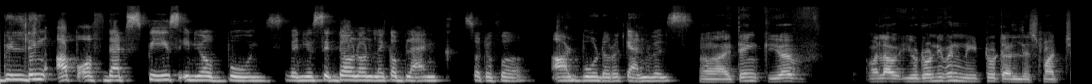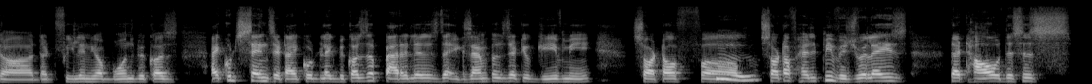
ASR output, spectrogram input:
building up of that space in your bones when you sit down on like a blank sort of a artboard or a canvas? Uh, i think you have well you don't even need to tell this much uh, that feel in your bones because i could sense it. I could like because the parallels the examples that you gave me sort of uh, hmm. sort of help me visualize that how this is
